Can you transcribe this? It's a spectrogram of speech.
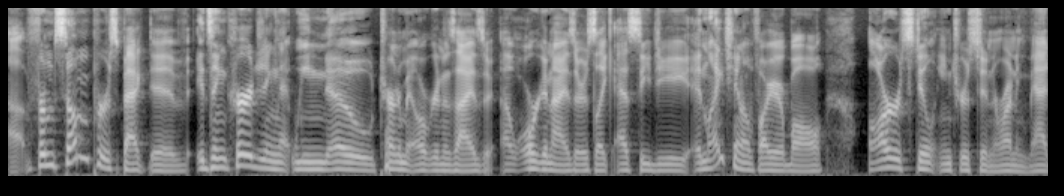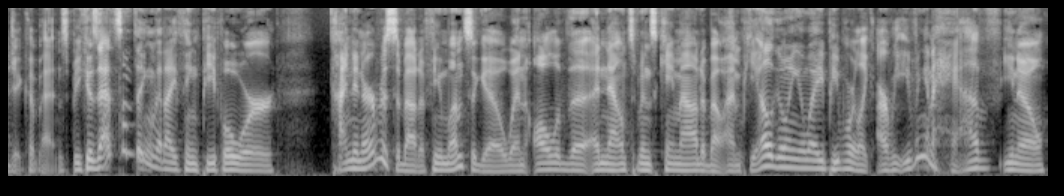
uh, from some perspective, it's encouraging that we know tournament organizer, uh, organizers like SCG and like Channel Fireball are still interested in running magic events because that's something that I think people were kind of nervous about a few months ago when all of the announcements came out about MPL going away. People were like, are we even going to have, you know,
